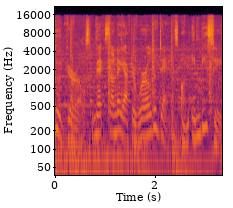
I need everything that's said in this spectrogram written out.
Good Girls, next Sunday after World of Dance on NBC.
